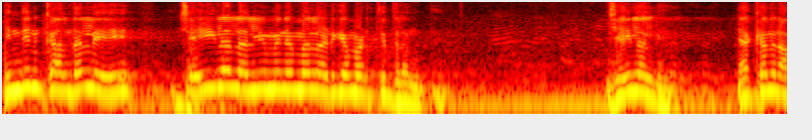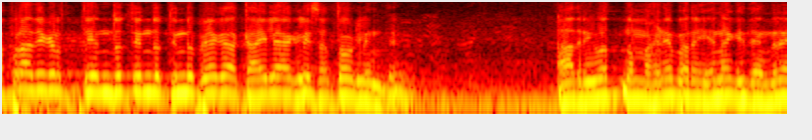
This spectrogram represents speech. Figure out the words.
ಹಿಂದಿನ ಕಾಲದಲ್ಲಿ ಜೈಲಲ್ಲಿ ಅಲ್ಯೂಮಿನಿಯಂ ಅಲ್ಲಿ ಅಡುಗೆ ಮಾಡ್ತಿದ್ರಂತೆ. ಜೈಲಲ್ಲಿ. ಯಾಕಂದ್ರೆ ಅಪರಾಧಿಗಳು ತಿಂದು ತಿಂದು ತಿಂದು ಬೇಗ ಕಾಯಿಲೆ ಆಗಲಿ ಸತ್ತೋಗ್ಲಿ ಅಂತೇಳಿ ಆದ್ರೆ ಇವತ್ತು ನಮ್ಮ ಹಣೆ ಬರ ಏನಾಗಿದೆ ಅಂದ್ರೆ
